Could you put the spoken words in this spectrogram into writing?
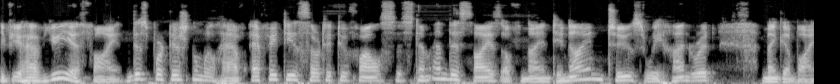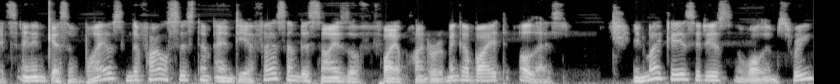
If you have UEFI, this partition will have FAT32 file system and the size of 99 to 300 megabytes, and in case of BIOS, the file system NTFS and the size of 500 MB or less. In my case, it is Volume 3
